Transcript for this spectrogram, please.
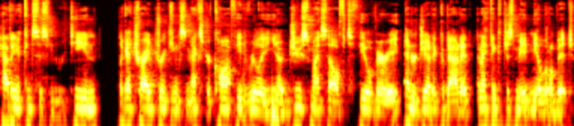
having a consistent routine, like I tried drinking some extra coffee to really, you know, juice myself to feel very energetic about it. And I think it just made me a little bit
